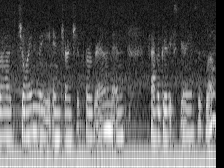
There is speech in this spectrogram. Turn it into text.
uh, join the internship program and have a good experience as well.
